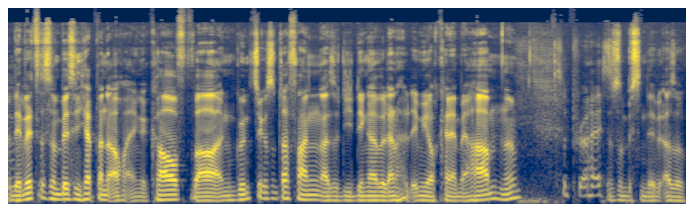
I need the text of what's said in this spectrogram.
Und der Witz ist so ein bisschen, ich habe dann auch einen gekauft, war ein günstiges Unterfangen, also die Dinger will dann halt irgendwie auch keiner mehr haben, ne? Das Surprise. ist so ein bisschen, der, also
